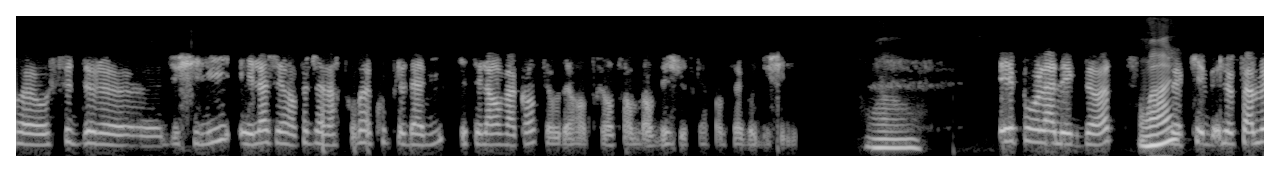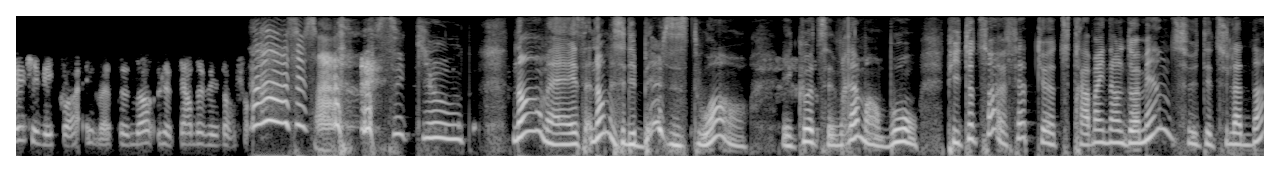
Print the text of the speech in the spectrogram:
euh, au sud du Chili. Et là, j'ai en fait, j'avais retrouvé un couple d'amis qui étaient là en vacances et on est rentrés ensemble en bus jusqu'à Santiago du Chili. Et pour l'anecdote, Ouais. le, Québé- le fameux Québécois est maintenant le père de mes enfants. c'est ça! c'est cute! Non, mais, c'est- non, mais c'est des belles histoires. Écoute, c'est vraiment beau. Puis tout ça a fait que tu travailles dans le domaine? Tu- T'es-tu là-dedans?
